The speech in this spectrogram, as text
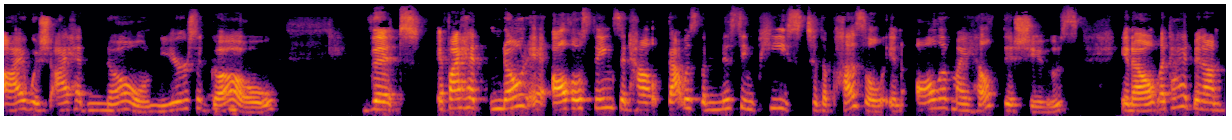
i wish i had known years ago that if I had known all those things and how that was the missing piece to the puzzle in all of my health issues, you know, like I had been on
